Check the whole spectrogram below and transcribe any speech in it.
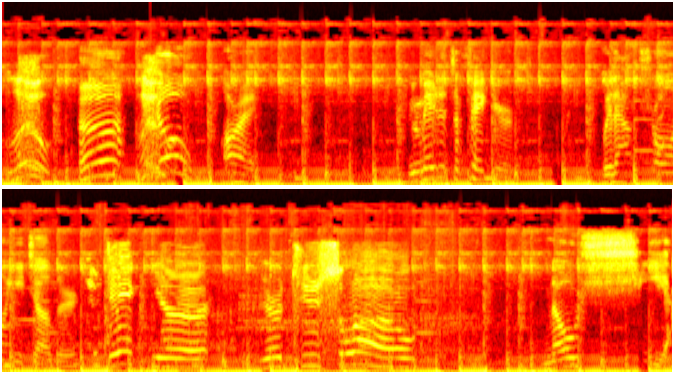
loot. Uh, go! Alright. We made it to figure. Without trolling each other. Figure, you're too slow. No shit.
